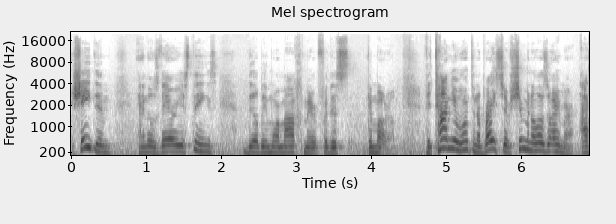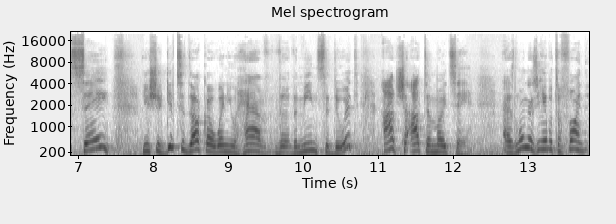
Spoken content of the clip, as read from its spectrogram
shadim, and those various things, they'll be more machmer for this Gemara. The Tanya we learned in a Brayser of Shimon Elazar Omer. I say you should give tzedakah when you have the, the means to do it. At moitze as long as you're able to find,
